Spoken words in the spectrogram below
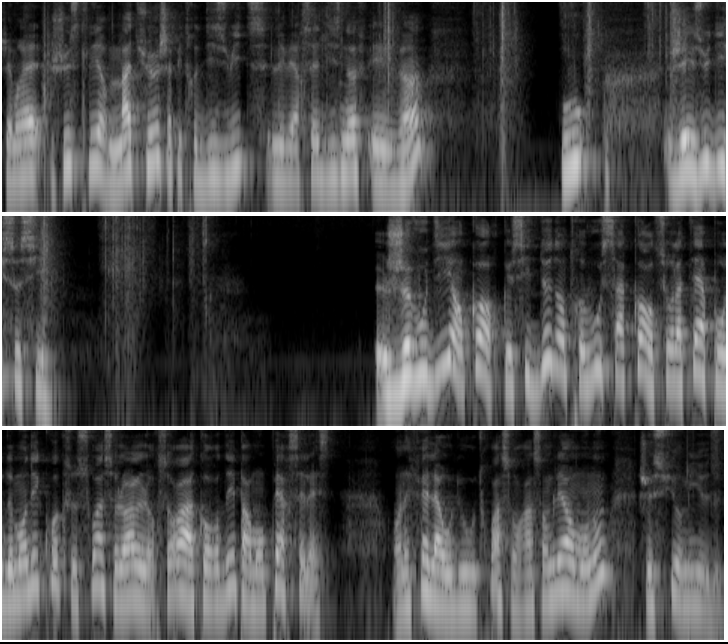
j'aimerais juste lire Matthieu chapitre 18, les versets 19 et 20, où Jésus dit ceci. Je vous dis encore que si deux d'entre vous s'accordent sur la terre pour demander quoi que ce soit, cela leur sera accordé par mon Père céleste. En effet, là où deux ou trois sont rassemblés en mon nom, je suis au milieu d'eux.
